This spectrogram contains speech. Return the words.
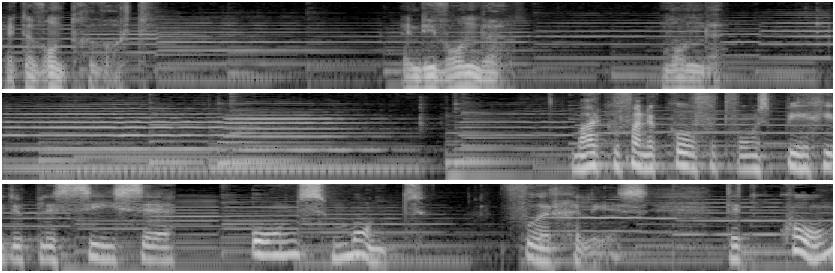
het 'n wond geword. En die wonde monde. Marco van der Kolf het vir ons PG Du Plessis se Ons mond voorgeles. Dit kom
